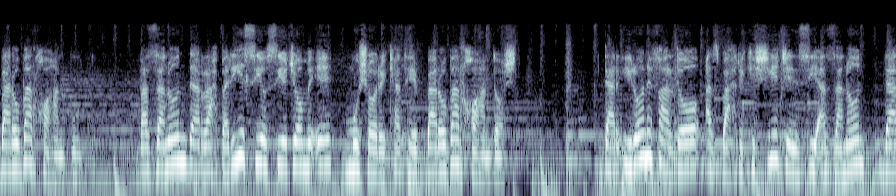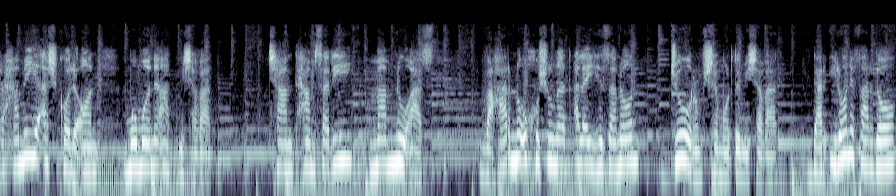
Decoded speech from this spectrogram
برابر خواهند بود و زنان در رهبری سیاسی جامعه مشارکت برابر خواهند داشت. در ایران فردا از بهرهکشی جنسی از زنان در همه اشکال آن ممانعت می شود چند همسری ممنوع است و هر نوع خشونت علیه زنان جرم شمرده می شود در ایران فردا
